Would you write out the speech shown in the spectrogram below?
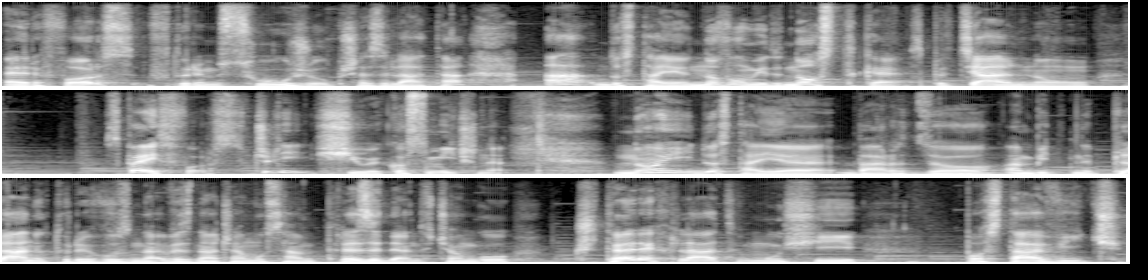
Air Force, w którym służył przez lata, a dostaje nową jednostkę specjalną Space Force, czyli siły kosmiczne. No i dostaje bardzo ambitny plan, który wyznacza mu sam prezydent. W ciągu czterech lat musi postawić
